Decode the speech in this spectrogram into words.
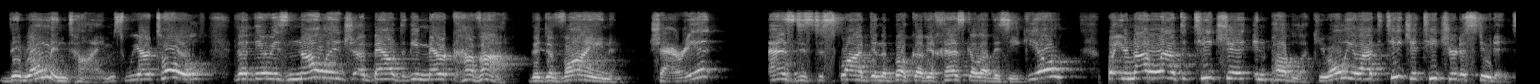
the Roman times, we are told that there is knowledge about the Merkava, the divine chariot, as is described in the book of Yechezkel of Ezekiel, but you're not allowed to teach it in public. You're only allowed to teach it teacher to student.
